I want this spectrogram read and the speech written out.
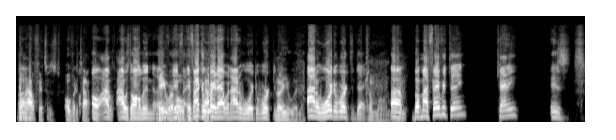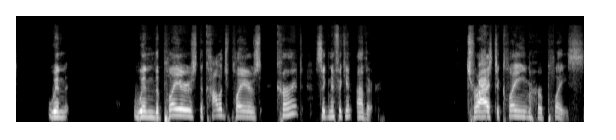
Them outfits was over the top. Oh, I I was all in. like, They were If, if the I could top. wear that one, I'd it to work. Today. no, you wouldn't. I'd it to work today. Come on. Um, but my favorite thing, Kenny, is when when the players, the college players' current significant other tries to claim her place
